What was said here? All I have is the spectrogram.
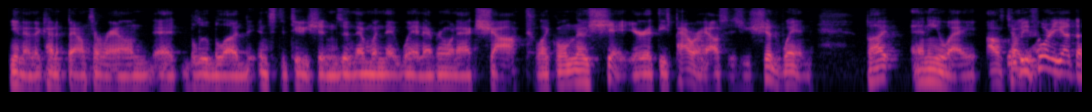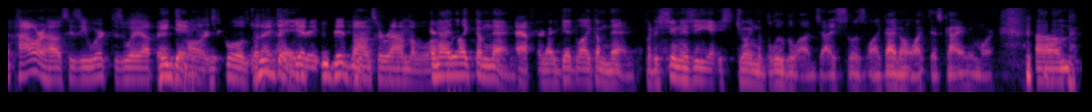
you know, they kind of bounce around at blue blood institutions. And then when they win, everyone acts shocked. Like, well, no shit. You're at these powerhouses. You should win. But anyway, I'll tell well, you. Before he got the powerhouses, he worked his way up at smaller He- schools. But I, I did. get it. He did bounce around a lot. and I liked him then. After. And I did like him then. But as soon as he joined the Blue Bloods, I was like, I don't like this guy anymore. um,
